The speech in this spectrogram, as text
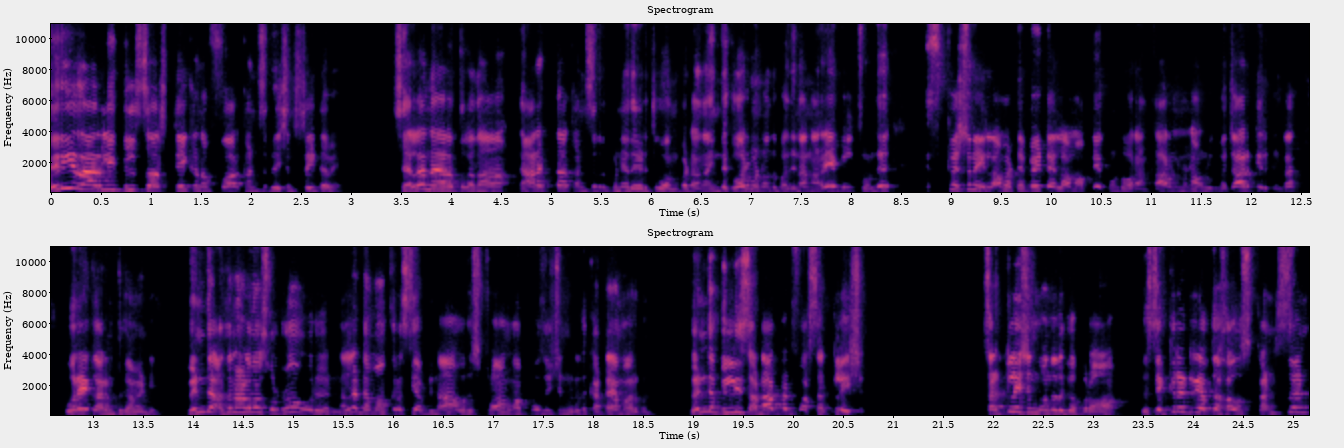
Very rarely bills are taken up for consideration straight away சில நேரத்துல தான் டைரக்டா கன்சிடர் பண்ணி அதை எடுத்துவாங்க பட் ஆனா இந்த கவர்மெண்ட் வந்து பாத்தீங்கன்னா நிறைய பில்ஸ் வந்து டிஸ்கஷனே இல்லாம டெபேட் இல்லாம அப்படியே கொண்டு வராங்க. காரணம் என்னன்னா அவங்களுக்கு மெஜாரிட்டி இருக்குன்ற ஒரே காரணத்துக்காக வேண்டி. வெண்டு அதனாலதான் சொல்றோம் ஒரு நல்ல டெமோக்ரஸி அப்படின்னா ஒரு ஸ்ட்ராங் அப்போசிஷன்ங்கிறது கட்டாயமா இருக்கும் when the bill is adopted for circulation circulation வந்ததுக்கு அப்புறம் the secretary of the house concern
